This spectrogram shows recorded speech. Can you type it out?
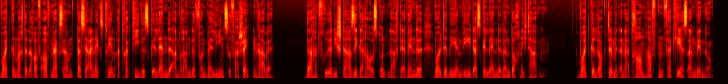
Woidke machte darauf aufmerksam, dass er ein extrem attraktives Gelände am Rande von Berlin zu verschenken habe. Da hat früher die Stasi gehaust und nach der Wende wollte BMW das Gelände dann doch nicht haben. Voigt lockte mit einer traumhaften Verkehrsanbindung.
